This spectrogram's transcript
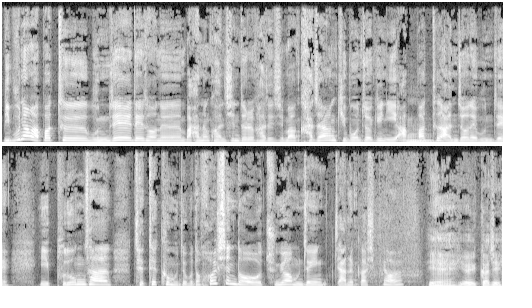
미분양 아파트 문제에 대해서는 많은 관심들을 가지지만 가장 기본적인 이 아파트 음. 안전의 문제, 이 부동산 재테크 문제보다 훨씬 더 중요한 문제이지 않을까 싶어요. 예, 여기까지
